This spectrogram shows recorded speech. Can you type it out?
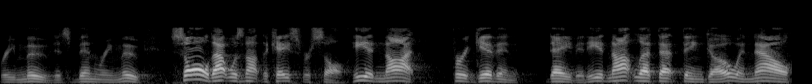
removed. It's been removed. Saul, that was not the case for Saul. He had not forgiven David. He had not let that thing go, and now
